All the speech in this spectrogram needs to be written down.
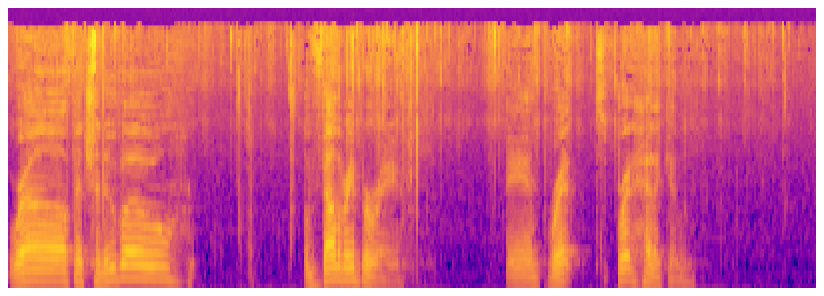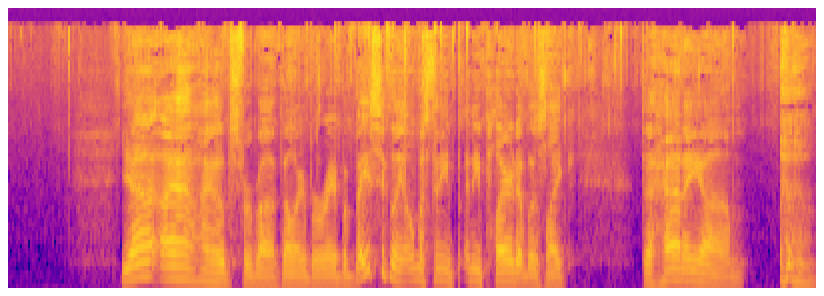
Ralph Echanuvo, Valeri Bure, and Bret Bret Hedican. Yeah, I had high hopes for uh, Valeri Bure, but basically almost any any player that was like that had a um, a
